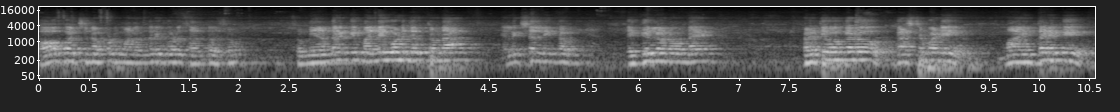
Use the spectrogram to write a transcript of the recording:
బాగుపరిచినప్పుడు మనందరికి కూడా సంతోషం. సో మీ అందరికీ మళ్ళీ కూడా చెప్తున్నా ఎలక్షన్లు ఇంకా దగ్గరలోనే ఉన్నాయి. ప్రతి ఒక్కరూ కష్టపడి మా ఇద్దరికి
